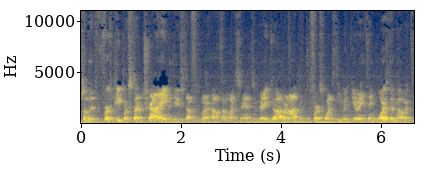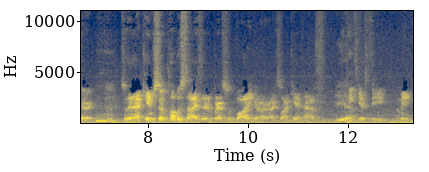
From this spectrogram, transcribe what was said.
some of the first people that started trying to do stuff with mental health. I'm not saying it's a great job or not, but the first ones to even do anything was the military. mm-hmm. So then that came so publicized that everybody else was body got Iraq, so I can't have Yeah. PTSD. I mean,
